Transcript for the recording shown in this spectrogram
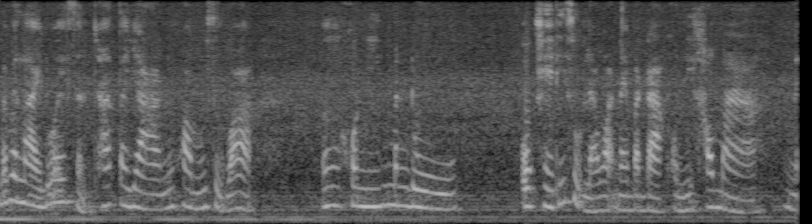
ไม่เป็นไรด้วยสัญชาตญาณด้วยความรู้สึกว่า เออ คนนี้มันดู โอเคที่สุดแล้วอะในบรรดาคนที่เข้ามาใน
